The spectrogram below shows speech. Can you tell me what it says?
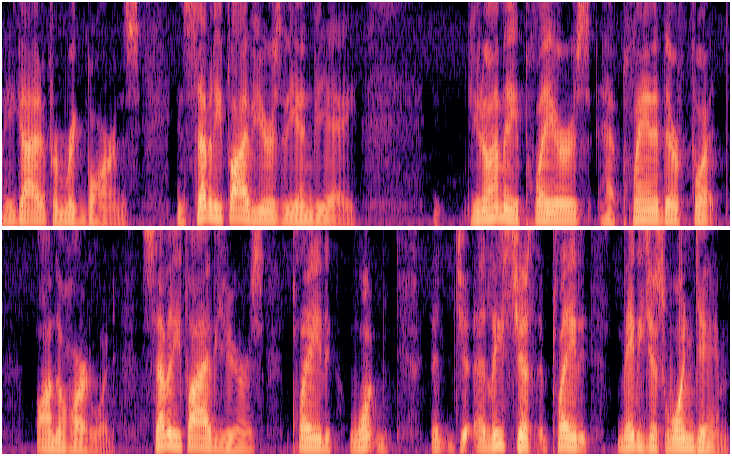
he got it from Rick Barnes. In 75 years of the NBA, do you know how many players have planted their foot on the hardwood? 75 years, played one, at least just played maybe just one game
